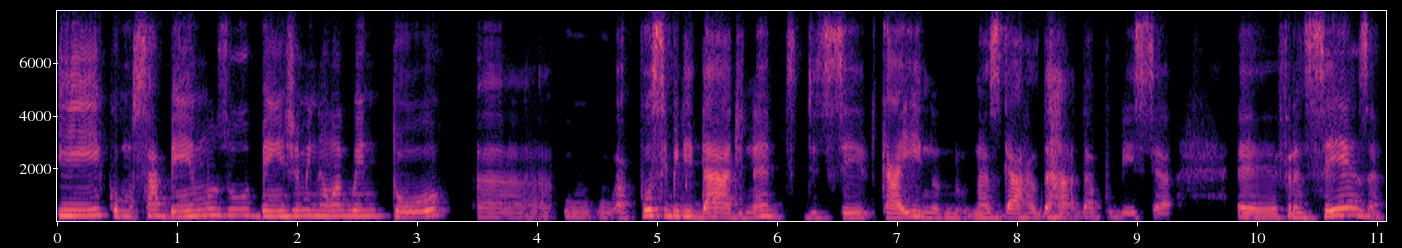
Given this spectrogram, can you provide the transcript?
e, como sabemos, o Benjamin não aguentou uh, o, a possibilidade né, de, de ser, cair no, nas garras da, da polícia eh, francesa,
